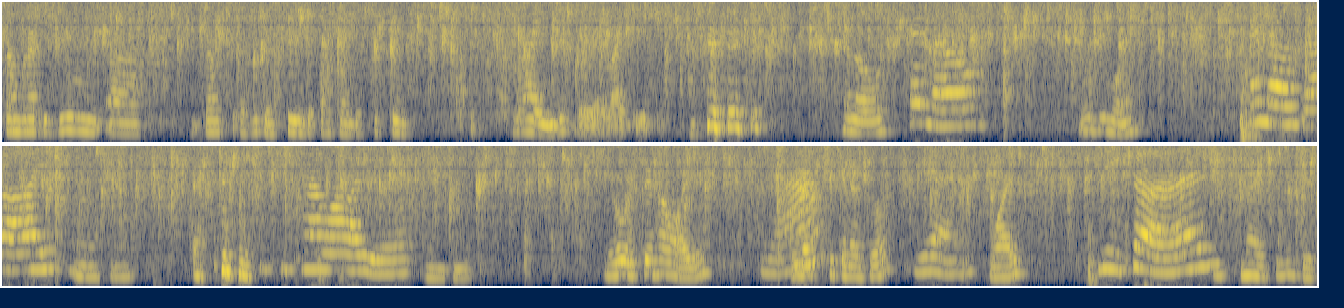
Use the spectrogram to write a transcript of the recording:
So I'm gonna be doing uh, drumstick as you can feel in the background. It's just thing. It's flying just the way I like it. Hello. Hello. What do you want? Hello, guys. Mm-hmm. How are you? Mm-hmm. You always say how are you? Yeah. You like chicken as well? Yeah. Why? Because It's nice, isn't it?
